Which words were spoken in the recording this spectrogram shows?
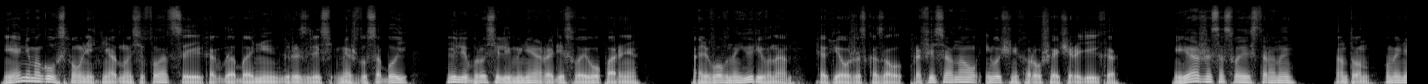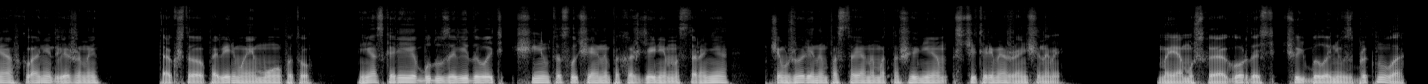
я не могу вспомнить ни одной ситуации, когда бы они грызлись между собой или бросили меня ради своего парня. А Львовна Юрьевна, как я уже сказал, профессионал и очень хорошая чародейка. Я же со своей стороны... Антон, у меня в клане две жены. Так что, поверь моему опыту, я скорее буду завидовать чьим-то случайным похождением на стороне, чем Жориным постоянным отношением с четырьмя женщинами. Моя мужская гордость чуть было не взбрыкнула,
